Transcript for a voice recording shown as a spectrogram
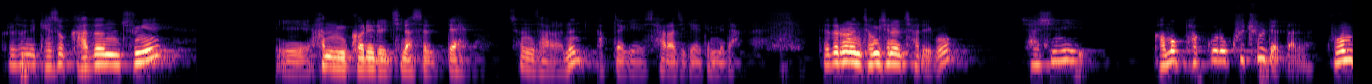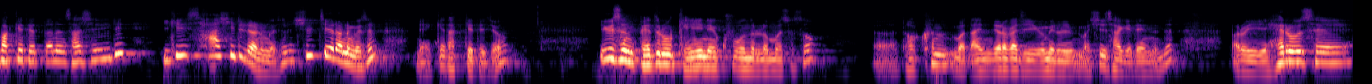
그래서 계속 가던 중에 이 한 거리를 지났을 때 천사는 갑자기 사라지게 됩니다. 베드로는 정신을 차리고 자신이 감옥 밖으로 구출됐다는 구원받게 됐다는 사실이 이게 사실이라는 것을 실제라는 것을 네, 깨닫게 되죠. 이것은 베드로 개인의 구원을 넘어서서 어, 더큰 뭐 여러 가지 의미를 뭐 시사하게 되었는데 바로 이 헤롯의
